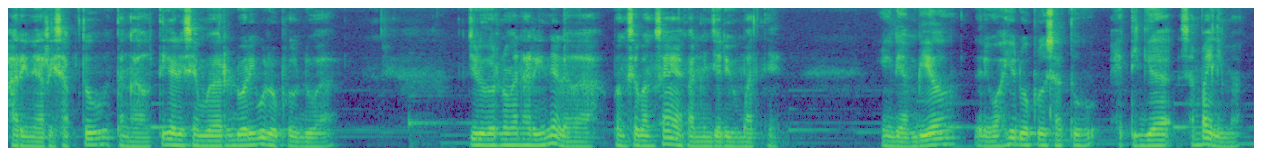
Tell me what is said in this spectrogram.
Hari ini hari Sabtu, tanggal 3 Desember 2022. Judul renungan hari ini adalah bangsa-bangsa yang akan menjadi umatnya. Yang diambil dari Wahyu 21 ayat 3 sampai 5.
